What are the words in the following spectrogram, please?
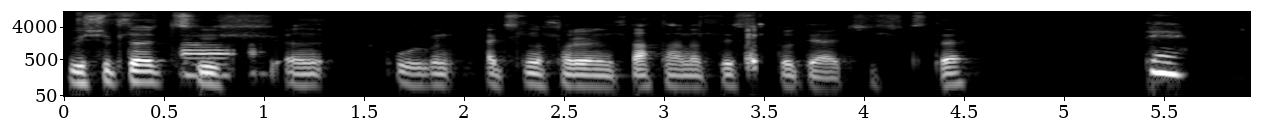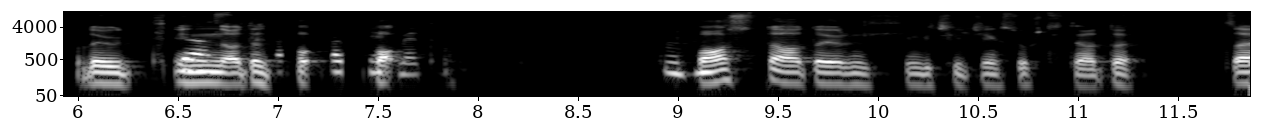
Visualize хийх үүрэг нь ажил нь болохоор data analyst-уудын ажил шүү дээ. Тий. Одоо энэ одоо босстой одоо ер нь л ингэж хэлж байгаа гэсэн үг ч гэдэг. Одоо за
